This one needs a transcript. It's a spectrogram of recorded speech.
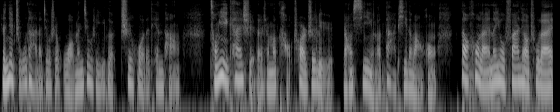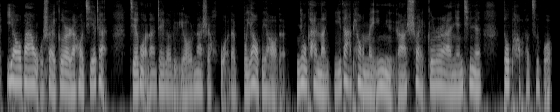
人家主打的就是我们就是一个吃货的天堂，从一开始的什么烤串之旅，然后吸引了大批的网红，到后来呢又发酵出来幺八五帅哥，然后接站，结果呢这个旅游那是火的不要不要的，你就看呢一大票美女啊、帅哥啊、年轻人都跑到淄博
